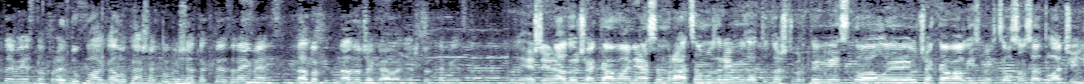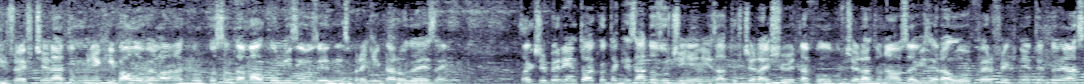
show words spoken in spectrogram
To miesto pre Dukláka Lukáša Kubiša, tak to je zrejme na, do, na dočakávanie štvrté miesto. Nie, že na dočakávanie, ja som rád samozrejme za toto štvrté miesto, ale očakávali sme, chcel som sa tlačiť, už aj včera tomu nechybalo veľa, nakoľko som tam mal kolíziu s jedným z pretekárov DSM. Takže beriem to ako také zadozučinenie za tú včerajšiu etapu, lebo včera to naozaj vyzeralo perfektne tento jazd.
